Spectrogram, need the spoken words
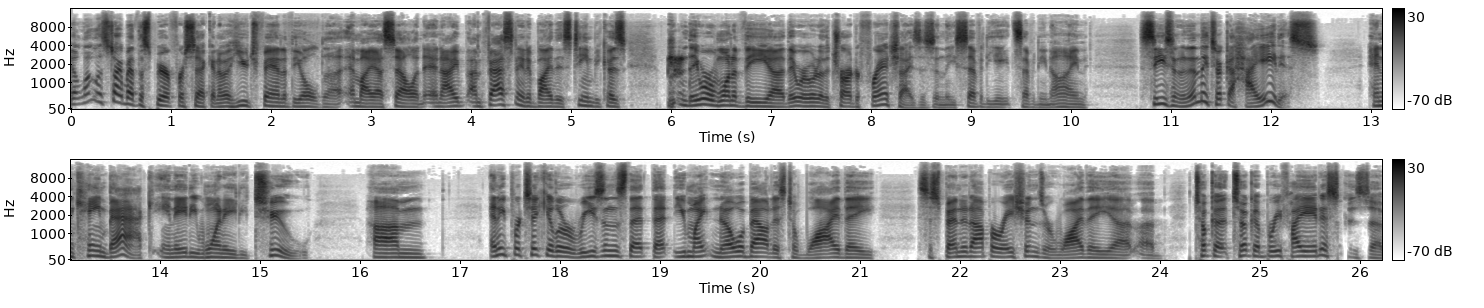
Yeah, let, us talk about the Spirit for a second. I'm a huge fan of the old uh, MISL, and, and I, am fascinated by this team because they were one of the uh, they were one of the charter franchises in the 78 79 season, and then they took a hiatus and came back in 81 82. Um, any particular reasons that that you might know about as to why they suspended operations or why they uh, uh took a took a brief hiatus because uh,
